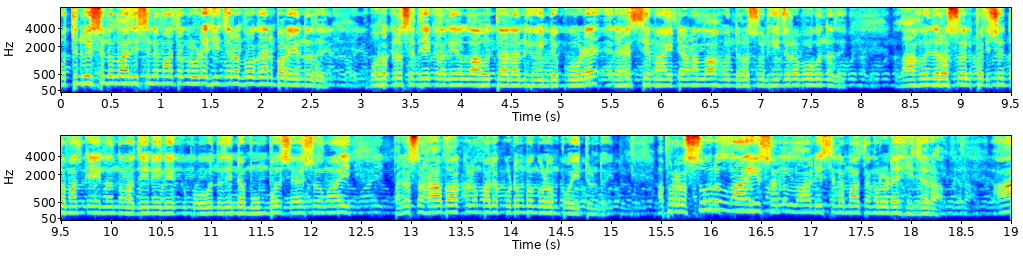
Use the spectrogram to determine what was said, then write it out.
മുത്തനബി സല്ലാ അലൈഹി സ്വലമാ തങ്ങളോട് ഹിജറ പോകാൻ പറയുന്നത്. അബൂബക്കർ സദീഖ് അലി അള്ളാഹു താലാൻഹുവിന്റെ കൂടെ രഹസ്യമായിട്ടാണ് അള്ളാഹുവിന്റെ റസൂൽ ഹിജറ പോകുന്നത്. അള്ളാഹുവിന്റെ റസൂൽ പരിശുദ്ധ മക്കയിൽ നിന്ന് മദീനയിലേക്ക് പോകുന്നതിന്റെ മുമ്പും ശേഷവുമായി പല സഹാബാക്കളും പല കുടുംബങ്ങളും പോയിട്ടുണ്ട്. അപ്പൊ റസൂൽ അള്ളാഹി സല്ലാ അലൈഹി സ്വലമാ തങ്ങളുടെ ഹിജറ. ആ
